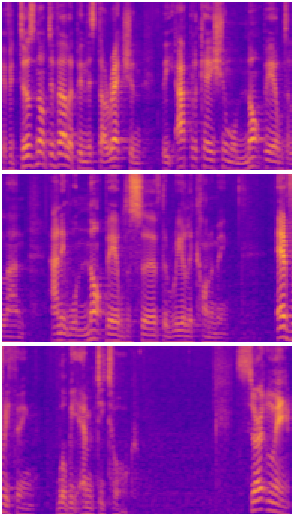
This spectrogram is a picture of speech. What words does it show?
If it does not develop in this direction, the application will not be able to land and it will not be able to serve the real economy. Everything will be empty talk. Certainly.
